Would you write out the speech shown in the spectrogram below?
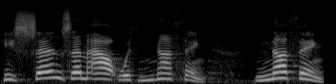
He sends them out with nothing, nothing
